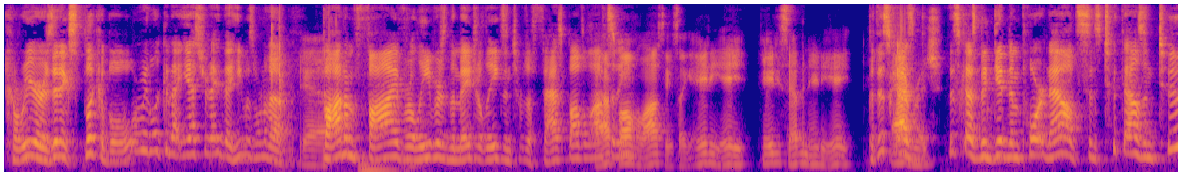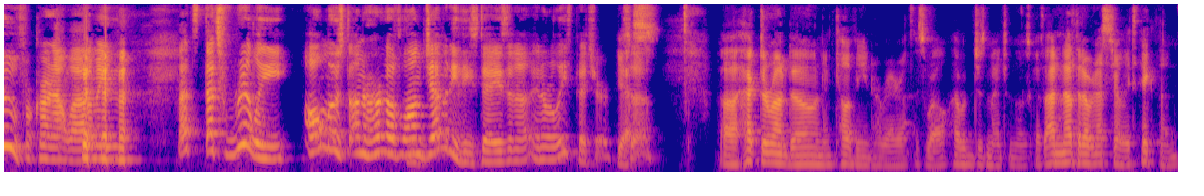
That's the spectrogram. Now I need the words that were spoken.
career is inexplicable. What were we looking at yesterday? That he was one of the Yeah. bottom five relievers in the major leagues in terms of fastball velocity. Fastball velocity, it's like 88, 87, 88. But this guy's average. this guy's been getting important out since 2002 for crying out loud. I mean, that's that's really almost unheard of longevity these days in a in a relief pitcher. Yes. So, Uh, Hector Rondon and Kelvin Herrera as well. I would just mention those guys. I, not that I would necessarily take them,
